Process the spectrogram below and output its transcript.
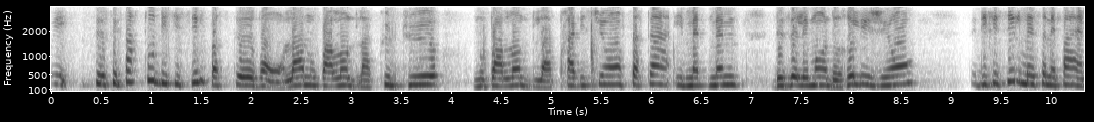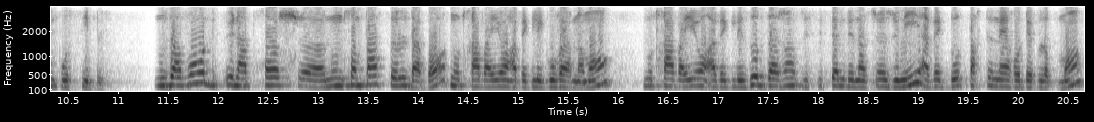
Oui, c'est partout difficile parce que, bon, là, nous parlons de la culture, nous parlons de la tradition, certains y mettent même des éléments de religion. C'est difficile, mais ce n'est pas impossible. Nous avons une approche, euh, nous ne sommes pas seuls d'abord, nous travaillons avec les gouvernements, nous travaillons avec les autres agences du système des Nations Unies, avec d'autres partenaires au développement,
